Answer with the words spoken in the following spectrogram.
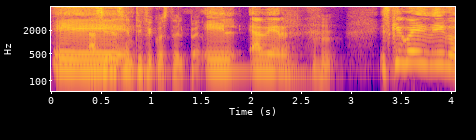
Eh, así de científico está el pedo. El, a ver. Es que, güey, digo,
